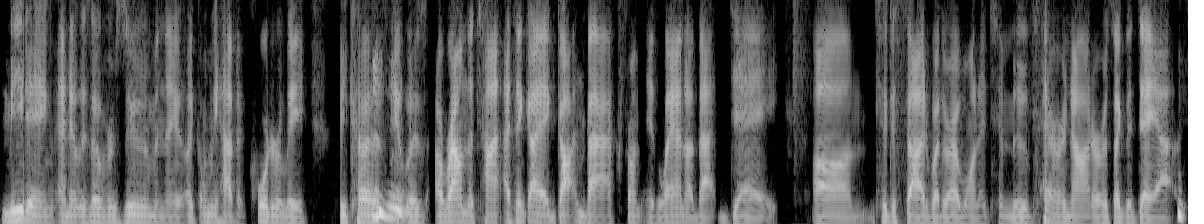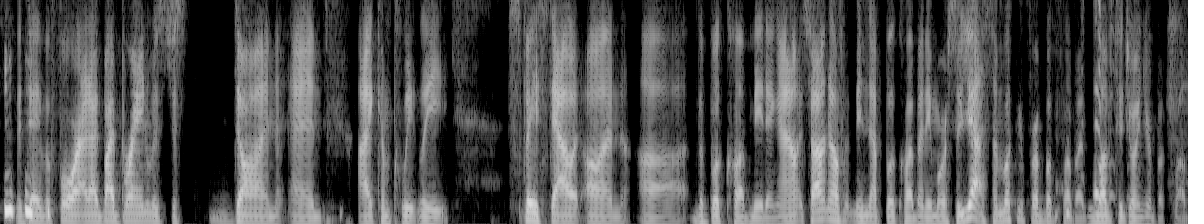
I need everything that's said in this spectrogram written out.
meeting and it was over zoom and they like only have it quarterly because mm-hmm. it was around the time i think i had gotten back from atlanta that day um, to decide whether i wanted to move there or not or it was like the day out the day before and I, my brain was just done and i completely spaced out on uh, the book club meeting. I don't, so I don't know if I'm in that book club anymore. So yes, I'm looking for a book club. I'd love to join your book club.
